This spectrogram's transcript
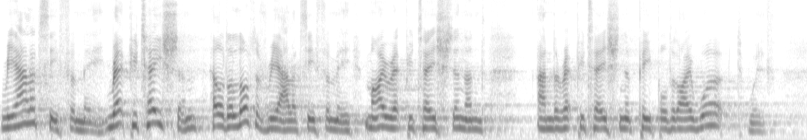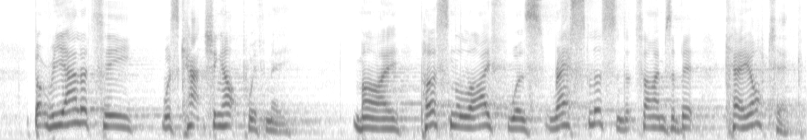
reality for me. Reputation held a lot of reality for me, my reputation and, and the reputation of people that I worked with. But reality was catching up with me. My personal life was restless and at times a bit chaotic.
